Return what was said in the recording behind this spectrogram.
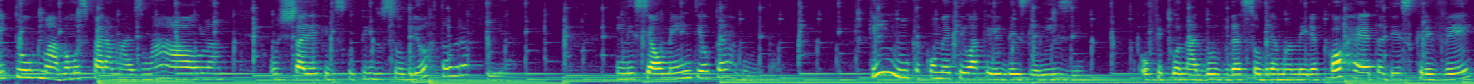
Oi, turma, vamos para mais uma aula. Hoje estarei aqui discutindo sobre ortografia. Inicialmente eu pergunto: quem nunca cometeu aquele deslize ou ficou na dúvida sobre a maneira correta de escrever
